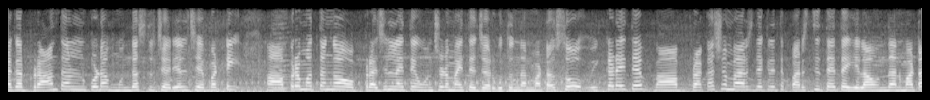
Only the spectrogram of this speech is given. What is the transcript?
నగర్ ప్రాంతాలను కూడా ముందస్తు చర్యలు చేపట్టి అప్రమత్తంగా ప్రజలను అయితే ఉంచడం అయితే జరుగుతుందన్నమాట. సో ఇక్కడైతే ప్రకాశం బ్యారేజ్ దగ్గర అయితే పరిస్థితి అయితే ఇలా ఉందన్నమాట.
